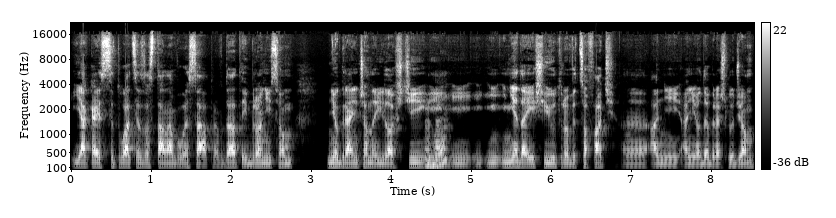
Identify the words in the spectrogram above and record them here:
jaka jest sytuacja zastana w USA, prawda? Tej broni są nieograniczone ilości mhm. i, i, i, nie daje się jutro wycofać, e, ani, ani odebrać ludziom.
